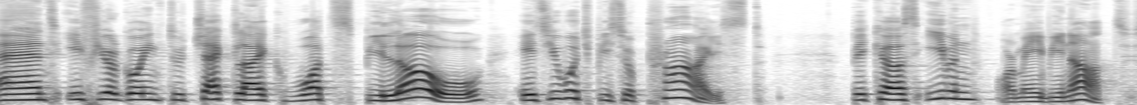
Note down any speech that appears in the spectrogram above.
And if you're going to check like what's below, is you would be surprised because even, or maybe not,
